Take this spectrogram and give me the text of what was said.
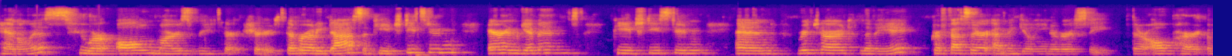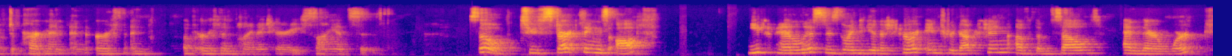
panelists who are all Mars researchers. Debarati Das, a PhD student, Erin Gibbons, PhD student, and Richard Léveillé, professor at McGill University. They're all part of Department and Earth and of Earth and Planetary Sciences. So to start things off, each panelist is going to give a short introduction of themselves and their work.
